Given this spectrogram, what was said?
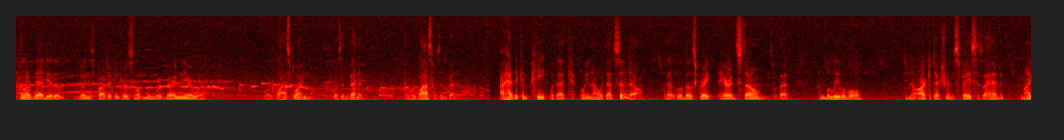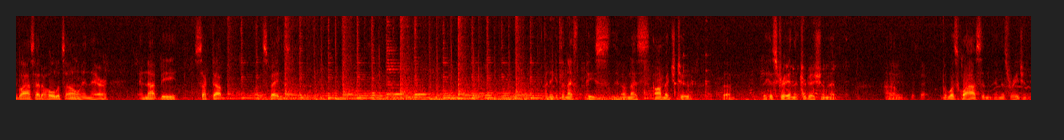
I love the idea that doing this project in Jerusalem, we were very near where, where glass blowing was invented and where glass was invented. I had to compete with that, you know, with that citadel, that, with those great Herod stones, with that unbelievable, you know, architecture and spaces. I had to, my glass had to hold its own in there and not be sucked up by the space. I think it's a nice piece, you know, nice homage to the, the history and the tradition that um, there was glass in, in this region.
